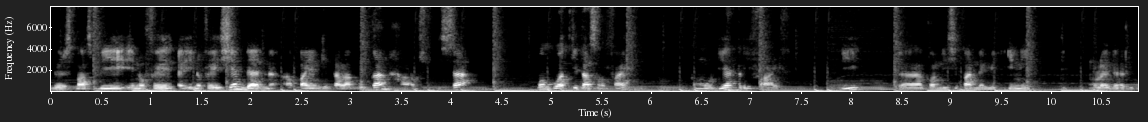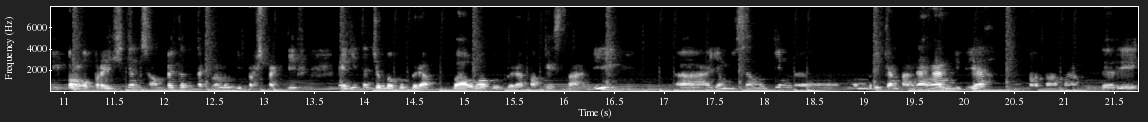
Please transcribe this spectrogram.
There must be innovation dan apa yang kita lakukan harus bisa membuat kita survive, kemudian revive di uh, kondisi pandemik ini mulai dari people operation sampai ke teknologi perspektif. Nah kita coba beberapa bawa beberapa case tadi uh, yang bisa mungkin uh, memberikan pandangan gitu ya. Pertama dari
